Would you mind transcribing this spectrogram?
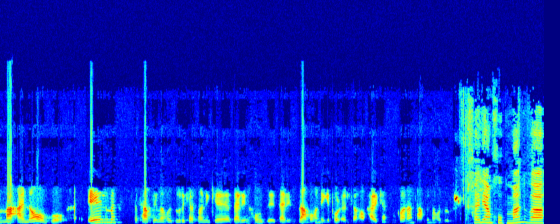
معنا و علم تقدیم حضور کسانی که در این حوزه در این زمانه پر التحاب حرکت می‌کنن تقدیم حضورش خیلی هم خوب. من و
